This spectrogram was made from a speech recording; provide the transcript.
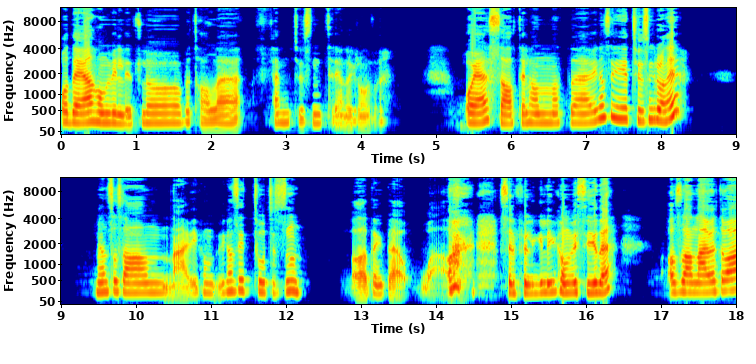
Og det er han villig til å betale 5300 kroner for. Og jeg sa til han at eh, vi kan si 1000 kroner. Men så sa han nei, vi kan, vi kan si 2000. Og da tenkte jeg wow, selvfølgelig kan vi si det. Og så sa han nei, vet du hva,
